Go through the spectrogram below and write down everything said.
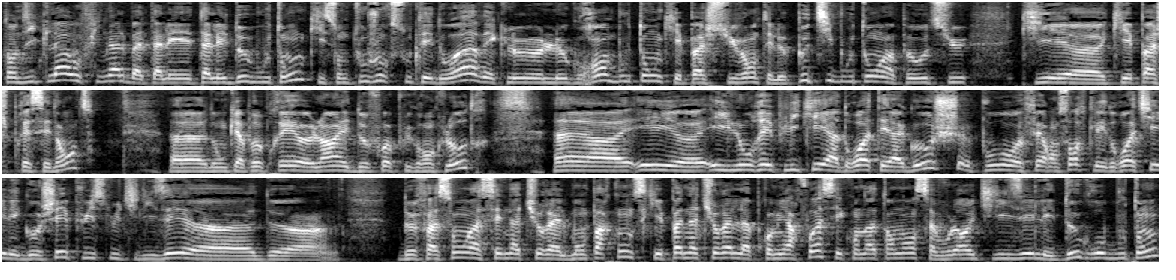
Tandis que là, au final, bah, t'as les, t'as les deux boutons qui sont toujours sous tes doigts avec le, le grand bouton qui est page suivante et le petit bouton un peu au-dessus qui est, euh, qui est page précédente. Euh, donc à peu près euh, l'un est deux fois plus grand que l'autre. Euh, et, euh, et ils l'ont répliqué à droite et à gauche pour faire en sorte que les droitiers et les gauchers puissent l'utiliser euh, de, de façon assez naturelle. Bon, par contre, ce qui est pas naturel la première fois, c'est qu'on a tendance à vouloir utiliser les deux gros boutons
